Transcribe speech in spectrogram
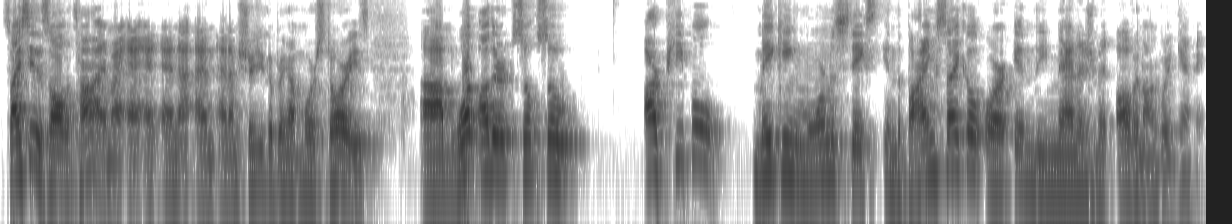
So i see this all the time. I, and, and, and, and i'm sure you could bring up more stories um, what other so so are people making more mistakes in the buying cycle or in the management of an ongoing campaign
